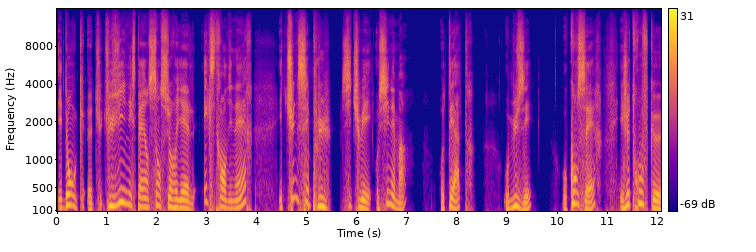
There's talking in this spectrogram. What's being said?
et donc tu, tu vis une expérience sensorielle extraordinaire et tu ne sais plus si tu es au cinéma, au théâtre, au musée, au concert. Et je trouve que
